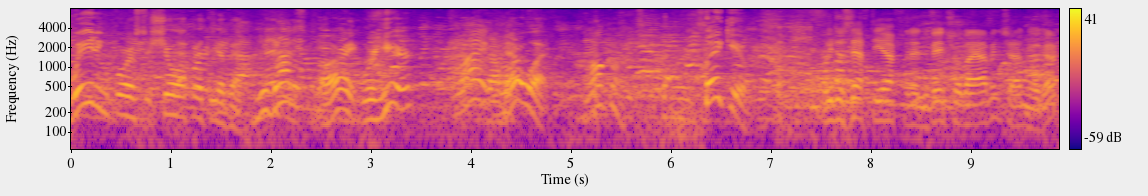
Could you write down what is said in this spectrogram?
waiting for us to show up at the event. You got it. All right, we're here. All right. Now what? Welcome. Thank you. We just FDF at Adventure Lab in Chattanooga,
